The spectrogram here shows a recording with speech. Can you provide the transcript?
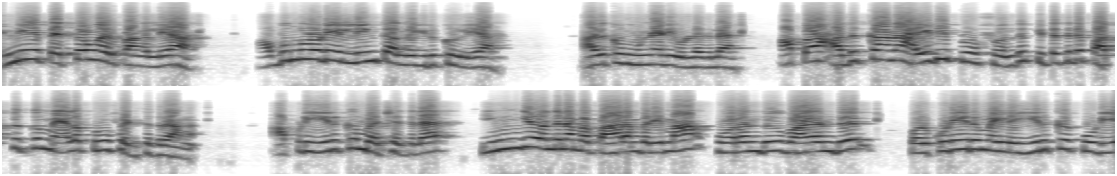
என்னைய பெத்தவங்க இருப்பாங்க இல்லையா? அவங்களுடைய லிங்க் அங்க இருக்கும் இல்லையா? அதுக்கு முன்னாடி உள்ளதுல. அப்ப அதுக்கான ஐடி ப்ரூஃப் வந்து கிட்டத்தட்ட பத்துக்கும் மேல ப்ரூஃப் எடுத்துக்கிறாங்க. அப்படி இருக்கும் பட்சத்துல இங்க வந்து நம்ம பாரம்பரியமா பிறந்து வளர்ந்து ஒரு குடியுரிமையில இருக்கக்கூடிய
